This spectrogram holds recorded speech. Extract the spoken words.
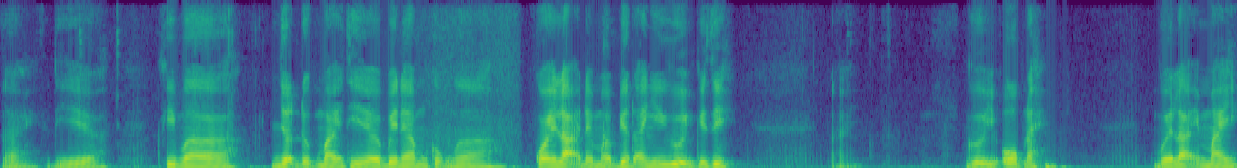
Này, thì ờ, khi mà nhận được máy thì ờ, bên em cũng quay lại để mà biết anh ấy gửi cái gì gửi ốp này với lại máy.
